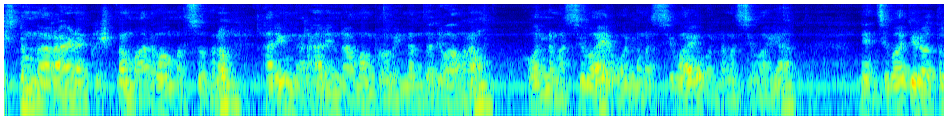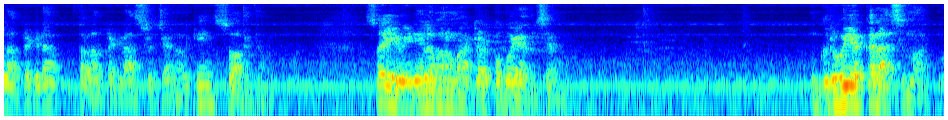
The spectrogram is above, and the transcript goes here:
విష్ణుం నారాయణం కృష్ణం మాధవం మధుసూదనం హరిం నరహరిం రామం గోవిందం దధివామనం ఓం నమ శివాయ ఓం నమ శివాయ ఓం నమ శివాయ. నేను శివాజీరావు తలాప్రగడ తలాప్రగడ ఆస్ట్రో ఛానల్కి స్వాగతం. సో ఈ వీడియోలో మనం మాట్లాడుకోబోయే అంశం గురువు యొక్క రాశి మార్పు.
